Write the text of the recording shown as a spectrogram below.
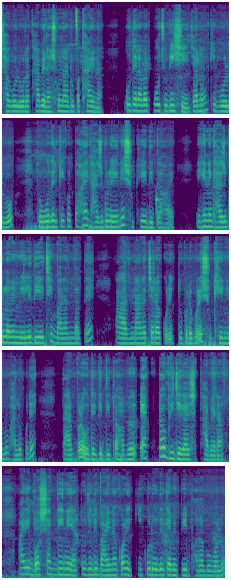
ছাগল ওরা খাবে না, সোনার রূপা খায় না। ওদের আবার প্রচুর ইসে, জানো কি বলব? তো ওদের কী করতে হয়, ঘাসগুলো এনে শুকিয়ে দিতে হয়। এখানে ঘাসগুলো আমি মেলে দিয়েছি বারান্দাতে আর নাড়াচাড়া করে একটু পরে পরে শুকিয়ে নিব ভালো করে। তারপর ওদেরকে দিতে হবে। একটাও ভিজে ঘাস খাবে না। আর এই বর্ষার দিনে এত যদি বায়না করে, কি করে ওদেরকে আমি পেট ভরাবো বলো?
